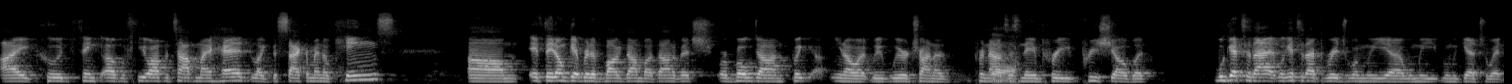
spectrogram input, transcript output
I could think of a few off the top of my head, like the Sacramento Kings. Um, if they don't get rid of Bogdan Bogdanovich or Bogdan, but you know we, we were trying to pronounce Yeah. his name pre pre show, but we'll get to that. We'll get to that bridge when we uh, when we when we get to it.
